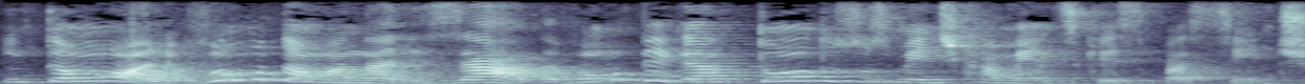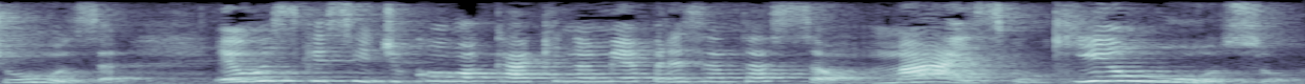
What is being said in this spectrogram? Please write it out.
então, olha, vamos dar uma analisada, vamos pegar todos os medicamentos que esse paciente usa. Eu esqueci de colocar aqui na minha apresentação, mas o que eu uso?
